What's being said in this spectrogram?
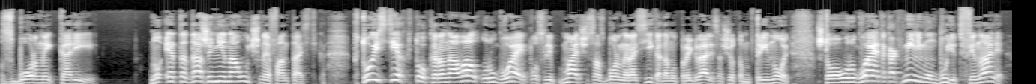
сборной Кореи? Но это даже не научная фантастика. Кто из тех, кто короновал Уругвай после матча со сборной России, когда мы проиграли со счетом 3-0, что Уругвай это как минимум будет в финале –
